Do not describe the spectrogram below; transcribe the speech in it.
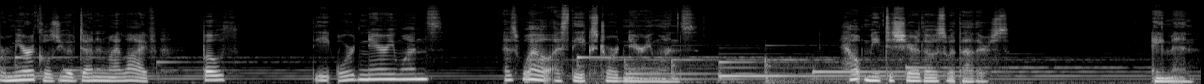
or miracles you have done in my life, both the ordinary ones as well as the extraordinary ones. Help me to share those with others. Amen.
